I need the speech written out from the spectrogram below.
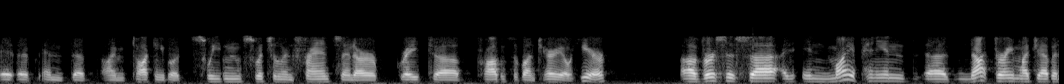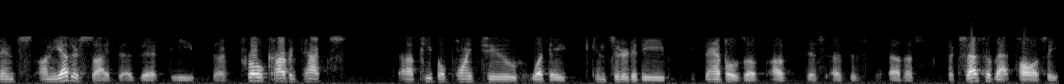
uh, uh, and uh, I'm talking about Sweden, Switzerland, France, and our great uh, province of Ontario here, uh, versus, in my opinion, not very much evidence on the other side. The the, the pro carbon tax people point to what they consider to be examples of, of this of this of the success of that policy,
